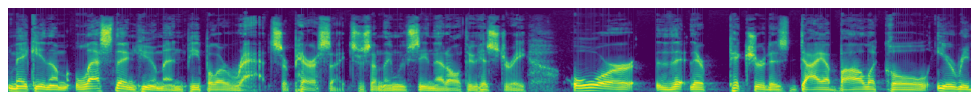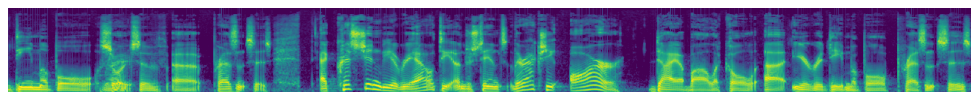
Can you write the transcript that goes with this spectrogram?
making them less than human. People are rats or parasites or something. We've seen that all through history, or they're pictured as diabolical, irredeemable sorts right. of uh, presences. A Christian via reality understands there actually are diabolical, uh, irredeemable presences,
